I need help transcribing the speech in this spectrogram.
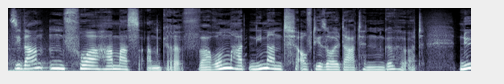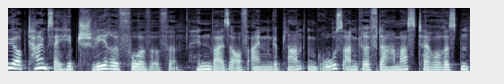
Sie warnten vor Hamas-Angriff. Warum hat niemand auf die Soldatinnen gehört? New York Times erhebt schwere Vorwürfe. Hinweise auf einen geplanten Großangriff der Hamas-Terroristen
